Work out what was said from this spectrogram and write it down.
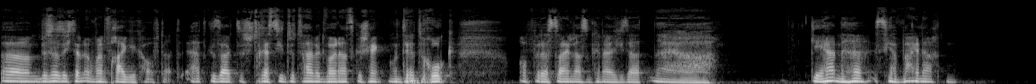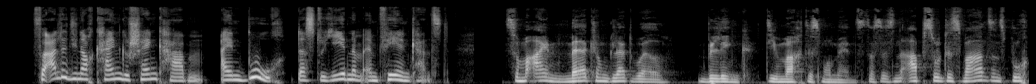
äh, bis er sich dann irgendwann freigekauft hat. Er hat gesagt, es stresst ihn total mit Weihnachtsgeschenken und der Druck, ob wir das sein lassen können, habe ich gesagt, naja, gerne, ist ja Weihnachten. Für alle, die noch kein Geschenk haben, ein Buch, das du jedem empfehlen kannst. Zum einen Malcolm Gladwell, Blink, die Macht des Moments. Das ist ein absolutes Wahnsinnsbuch.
